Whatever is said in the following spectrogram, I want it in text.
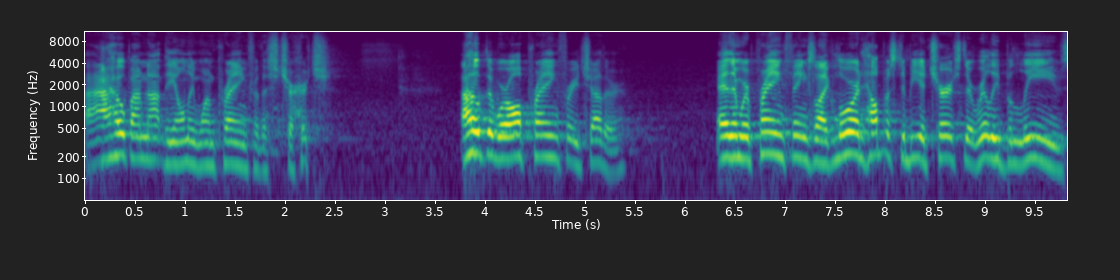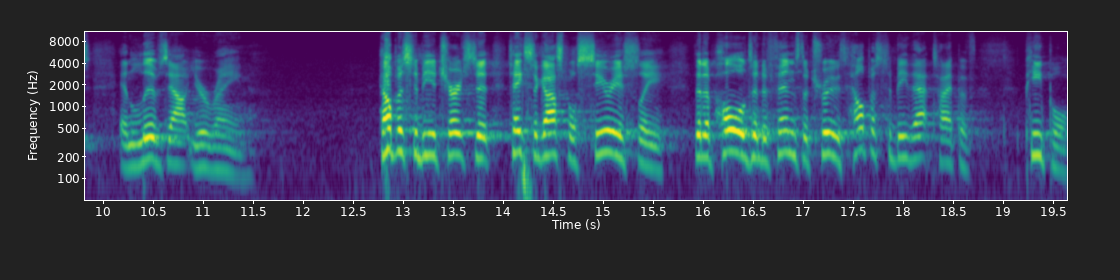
I hope I'm not the only one praying for this church. I hope that we're all praying for each other. And then we're praying things like, Lord, help us to be a church that really believes and lives out your reign. Help us to be a church that takes the gospel seriously, that upholds and defends the truth. Help us to be that type of people.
